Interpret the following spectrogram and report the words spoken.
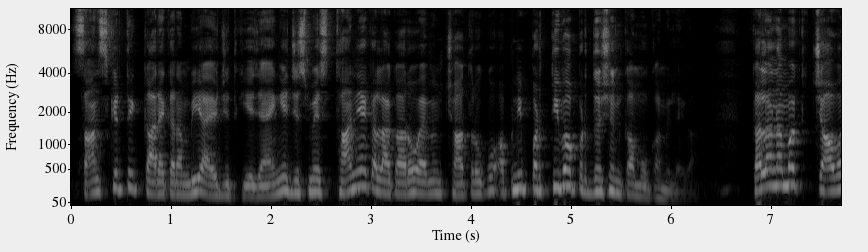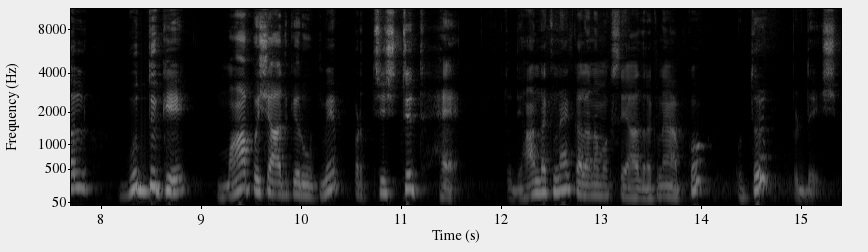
सांस्कृतिक कार्यक्रम भी आयोजित किए जाएँगे, जिसमें स्थानीय कलाकारों एवं छात्रों को अपनी प्रतिभा प्रदर्शन का मौका मिलेगा। कला नमक चावल बुद्ध के महाप्रसाद के रूप में प्रतिष्ठित है। तो ध्यान रखना है, कला नमक से याद रखना है आपको Uttar Pradesh.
